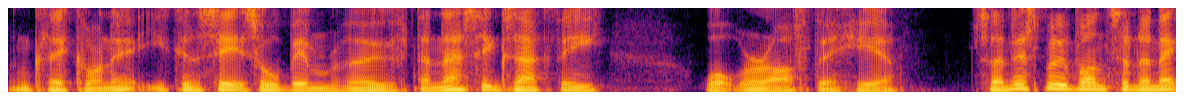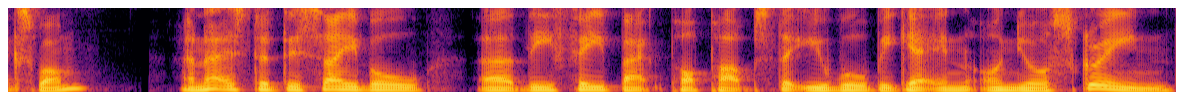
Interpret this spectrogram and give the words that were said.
and click on it, you can see it's all been removed, and that's exactly what we're after here. So let's move on to the next one, and that is to disable uh, the feedback pop-ups that you will be getting on your screen.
